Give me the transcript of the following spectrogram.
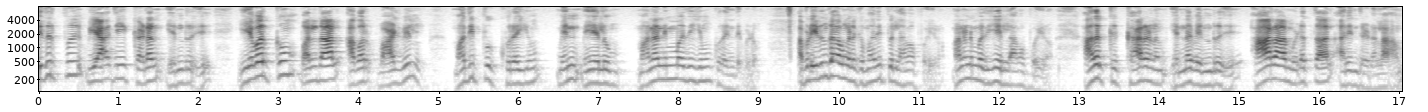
எதிர்ப்பு வியாதி கடன் என்று எவர்க்கும் வந்தால் அவர் வாழ்வில் மதிப்பு குறையும் மென்மேலும் மன நிம்மதியும் குறைந்துவிடும். அப்படி இருந்தால் அவங்களுக்கு மதிப்பு இல்லாமல் போயிடும் மனநிம்மதியும் இல்லாமல் போயிடும் அதற்கு காரணம் என்னவென்று ஆறாம் இடத்தால் அறிந்திடலாம்.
